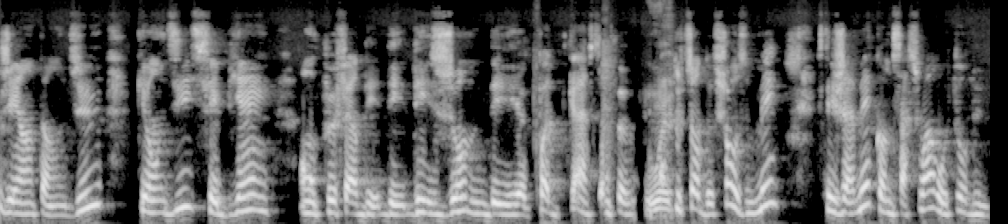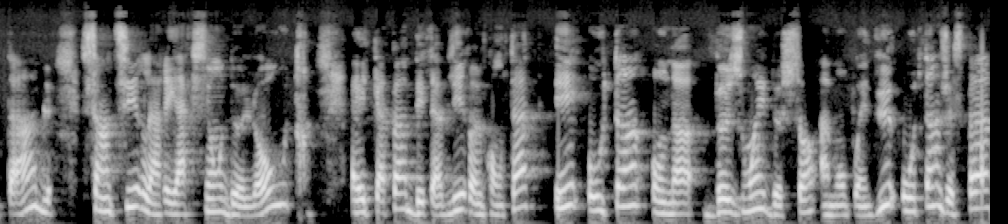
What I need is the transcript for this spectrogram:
j'ai entendu qui ont dit c'est bien on peut faire des, des, des zooms, des podcasts, on peut faire toutes sortes de choses, mais c'est jamais comme s'asseoir autour d'une table, sentir la réaction de l'autre, être capable d'établir un contact, et autant on a besoin de ça, à mon point de vue, autant j'espère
